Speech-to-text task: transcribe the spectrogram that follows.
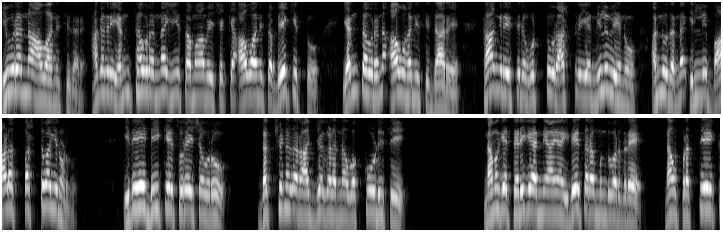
ಇವರನ್ನು ಆಹ್ವಾನಿಸಿದ್ದಾರೆ. ಹಾಗಾದರೆ ಎಂಥವರನ್ನು ಈ ಸಮಾವೇಶಕ್ಕೆ ಆಹ್ವಾನಿಸಬೇಕಿತ್ತು? ಎಂಥವರನ್ನು ಆಹ್ವಾನಿಸಿದ್ದಾರೆ? ಕಾಂಗ್ರೆಸ್ಸಿನ ಒಟ್ಟು ರಾಷ್ಟ್ರೀಯ ನಿಲುವೇನು ಅನ್ನೋದನ್ನು ಇಲ್ಲಿ ಭಾಳ ಸ್ಪಷ್ಟವಾಗಿ ನೋಡ್ಬೋದು. ಇದೇ ಡಿ ಕೆ ಸುರೇಶ್ ಅವರು ದಕ್ಷಿಣದ ರಾಜ್ಯಗಳನ್ನು ಒಕ್ಕೂಡಿಸಿ ನಮಗೆ ತೆರಿಗೆ ಅನ್ಯಾಯ ಇದೇ ಥರ ಮುಂದುವರೆದರೆ ನಾವು ಪ್ರತ್ಯೇಕ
